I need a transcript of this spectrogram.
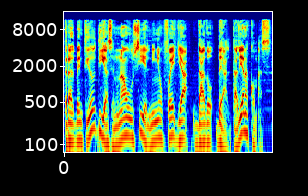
Tras 22 días en una UCI, el niño fue ya dado de alta. Diana Comas.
